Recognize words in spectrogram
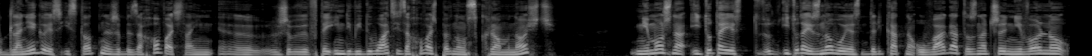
y, dla niego jest istotne, żeby zachować, ta, y, żeby w tej indywiduacji zachować pewną skromność, nie można, i tutaj, jest, i tutaj znowu jest delikatna uwaga, to znaczy nie wolno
